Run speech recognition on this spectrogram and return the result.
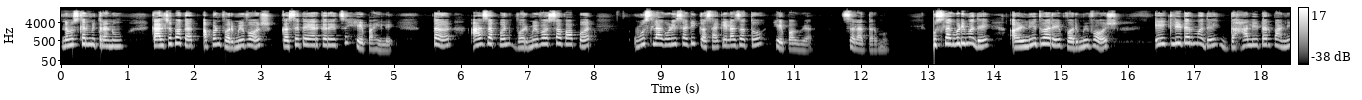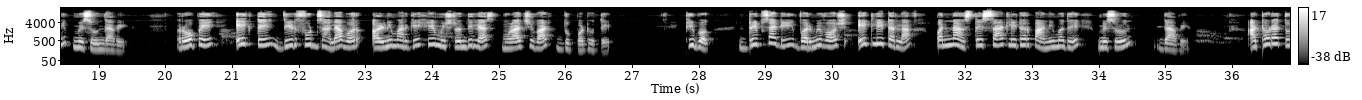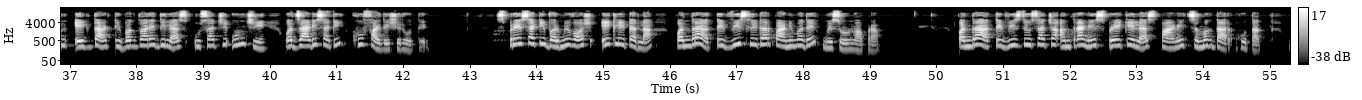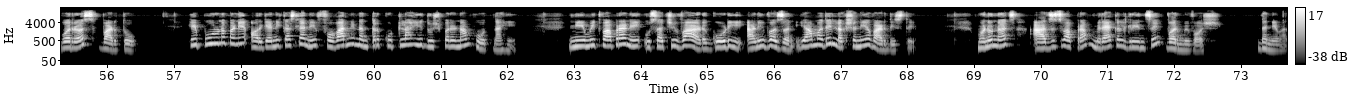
नमस्कार मित्रांनो. कालच्या भागात आपण वर्मी वॉश कसे तयार करायचे हे पाहिले. तर आज आपण वर्मी वॉशचा वापर ऊस लागवडीसाठी कसा केला जातो हे पाहूया. चला तर मग. ऊस लागवडीमध्ये अळणीद्वारे वर्मी वॉश एक लिटरमध्ये दहा लिटर पाणी मिसळून द्यावे. रोपे एक ते दीड फूट झाल्यावर अळणीमार्गे हे मिश्रण दिल्यास मुळाची वाढ दुप्पट होते. ठिबक ड्रीपसाठी वर्मी वॉश एक लिटरला पन्नास ते साठ लिटर पाणीमध्ये मिसळून द्यावे. आठवड्यातून एकदा ठिबकद्वारे दिल्यास उसाची उंची व जाडीसाठी खूप फायदेशीर होते. स्प्रेसाठी वर्मी वॉश एक लिटरला पंधरा ते वीस लिटर पाणीमध्ये मिसळून वापरा. पंधरा ते वीस दिवसाच्या अंतराने स्प्रे केल्यास पाने चमकदार होतात व रस वाढतो. हे पूर्णपणे ऑर्गॅनिक असल्याने फवारणीनंतर कुठलाही दुष्परिणाम होत नाही. नियमित वापराने ऊसाची वाढ गोडी आणि वजन यामध्ये लक्षणीय वाढ दिसते. म्हणूनच आजच वापरा मिरॅकल ग्रीनचे वर्मी वॉश. धन्यवाद.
